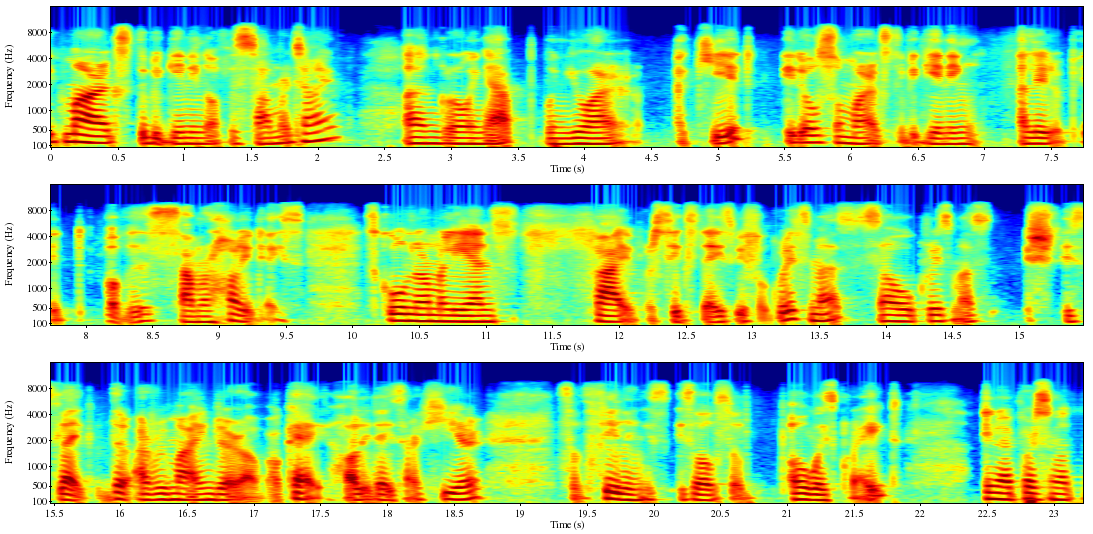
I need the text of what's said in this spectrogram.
it marks the beginning of the summertime, and growing up when you are a kid, it also marks the beginning a little bit of the summer holidays. School normally ends five or six days before Christmas, so Christmas is like the, a reminder of okay, holidays are here. So the feeling is, is also always great in my personal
